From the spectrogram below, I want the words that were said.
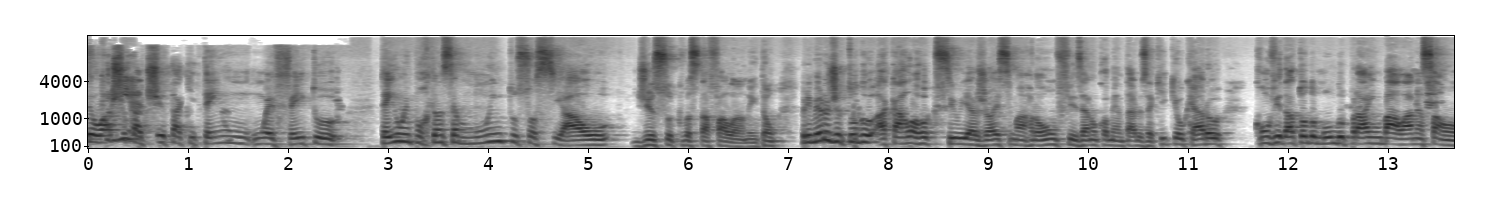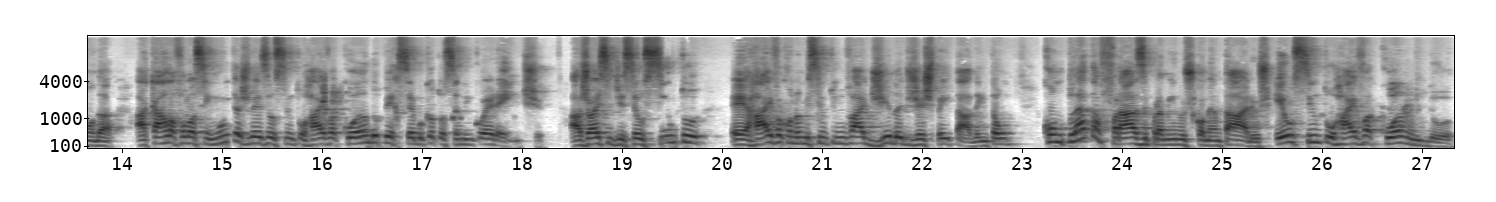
eu cria... acho, Catita, que tem um, um efeito tem uma importância muito social disso que você está falando. Então, primeiro de tudo, a Carla Roxil e a Joyce Marron fizeram comentários aqui que eu quero convidar todo mundo para embalar nessa onda. A Carla falou assim: muitas vezes eu sinto raiva quando percebo que eu estou sendo incoerente. A Joyce disse: eu sinto é, raiva quando me sinto invadida, desrespeitada. Então, completa a frase para mim nos comentários. Eu sinto raiva quando.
